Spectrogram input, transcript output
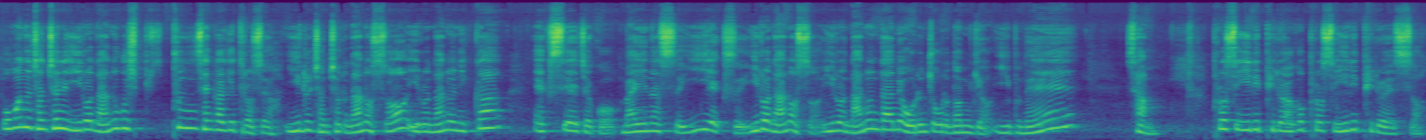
5번은 전체를 2로 나누고 싶은 생각이 들었어요. 2를 전체로 나눴어. 2로 나누니까 x의 제곱 마이너스 2x 2로 나눴어. 2로 나눈 다음에 오른쪽으로 넘겨. 2분의 3. 플러스 1이 필요하고 플러스 1이 필요했어.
